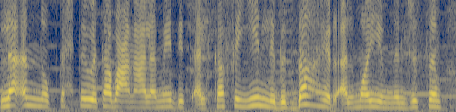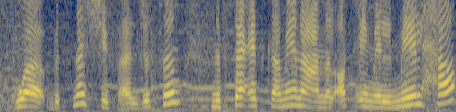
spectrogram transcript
لأنه بتحتوي طبعا على مادة الكافيين اللي بتظهر المي من الجسم وبتنشف الجسم. نبتعد كمان عن الأطعمة المالحة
